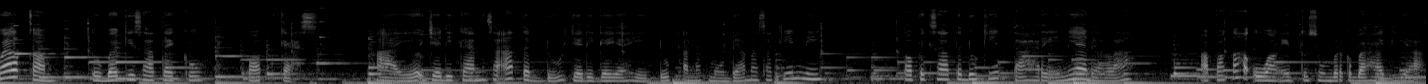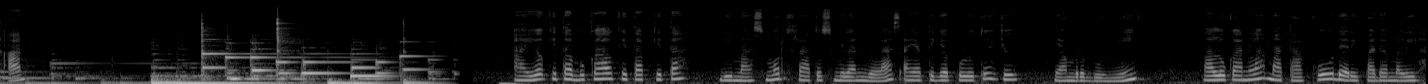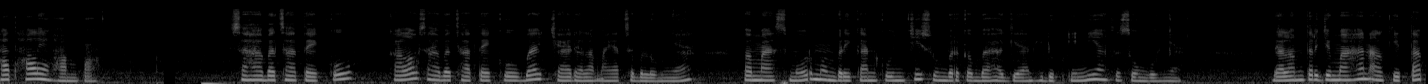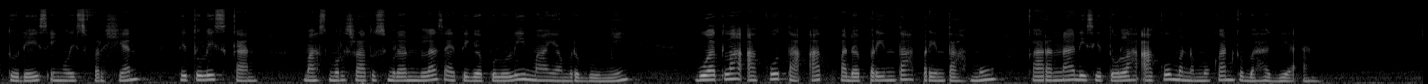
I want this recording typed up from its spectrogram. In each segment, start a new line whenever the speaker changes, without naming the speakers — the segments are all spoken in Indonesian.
Welcome to Bagi Sateku Podcast. Ayo jadikan saat teduh jadi gaya hidup anak muda masa kini. Topik saat teduh kita hari ini adalah Apakah uang itu sumber kebahagiaan? Ayo kita buka Alkitab kita di Mazmur 119 ayat 37 yang berbunyi, Lalukanlah mataku daripada melihat hal yang hampa Sahabat sateku, kalau sahabat sateku baca dalam ayat sebelumnya, pemazmur memberikan kunci sumber kebahagiaan hidup ini yang sesungguhnya. Dalam terjemahan Alkitab Today's English Version dituliskan Mazmur 119 ayat 35 yang berbunyi, Buatlah aku taat pada perintah-perintahmu, karena di situlah aku menemukan kebahagiaan.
